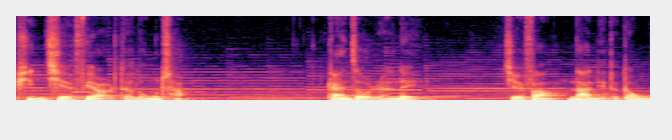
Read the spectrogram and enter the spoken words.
平切费尔德农场，赶走人类，解放那里的动物。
